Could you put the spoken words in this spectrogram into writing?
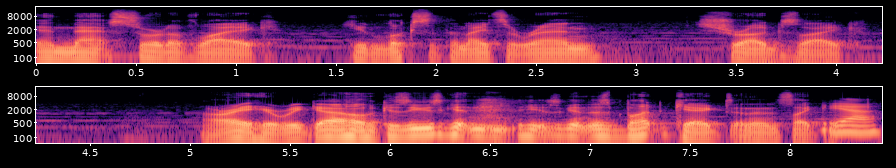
and that sort of like he looks at the Knights of Ren, shrugs like, "All right, here we go," because he was getting he was getting his butt kicked, and then it's like, Yeah.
